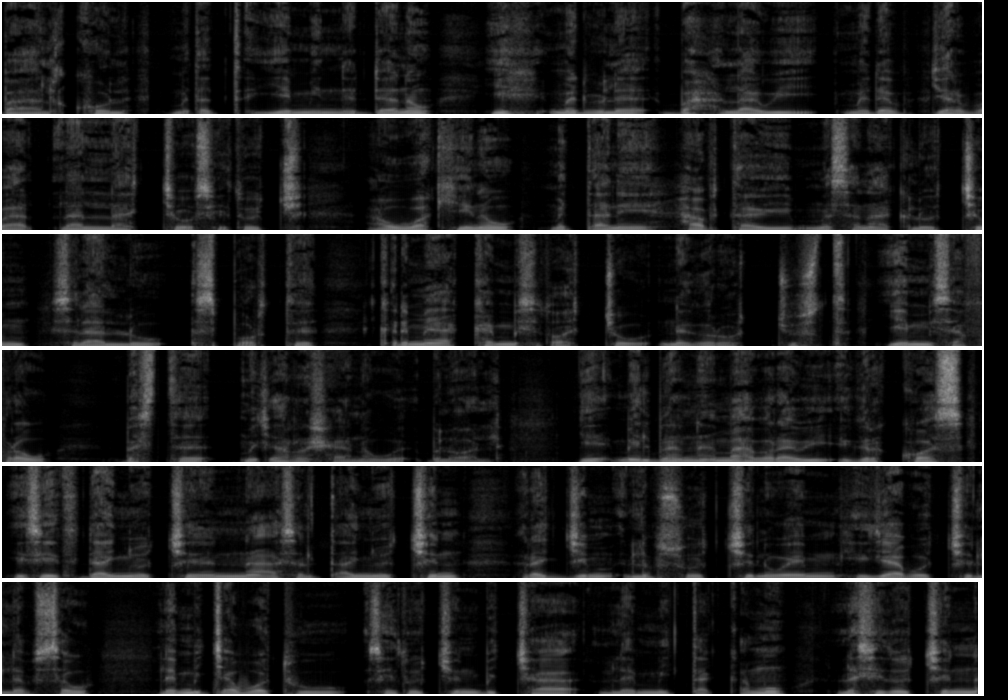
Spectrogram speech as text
በአልኮል መጠጥ የሚነዳ ነው። ይህ መድብለ ባህላዊ መደብ ጀርባ ላላቸው ሴቶች አዋኪ ነው። ምጣኔ ሀብታዊ መሰናክሎችም ስላሉ ስፖርት ቅድሚያ ከሚሰጧቸው ነገሮች ውስጥ የሚሰፍረው በስተ መጨረሻ ነው ብለዋል። የሜልበርን ማኅበራዊ እግር ኳስ የሴት ዳኞችንና አሰልጣኞችን ረጅም ልብሶችን ወይም ሂጃቦችን ለብሰው ለሚጫወቱ ሴቶችን ብቻ ለሚጠቀሙ ለሴቶችና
